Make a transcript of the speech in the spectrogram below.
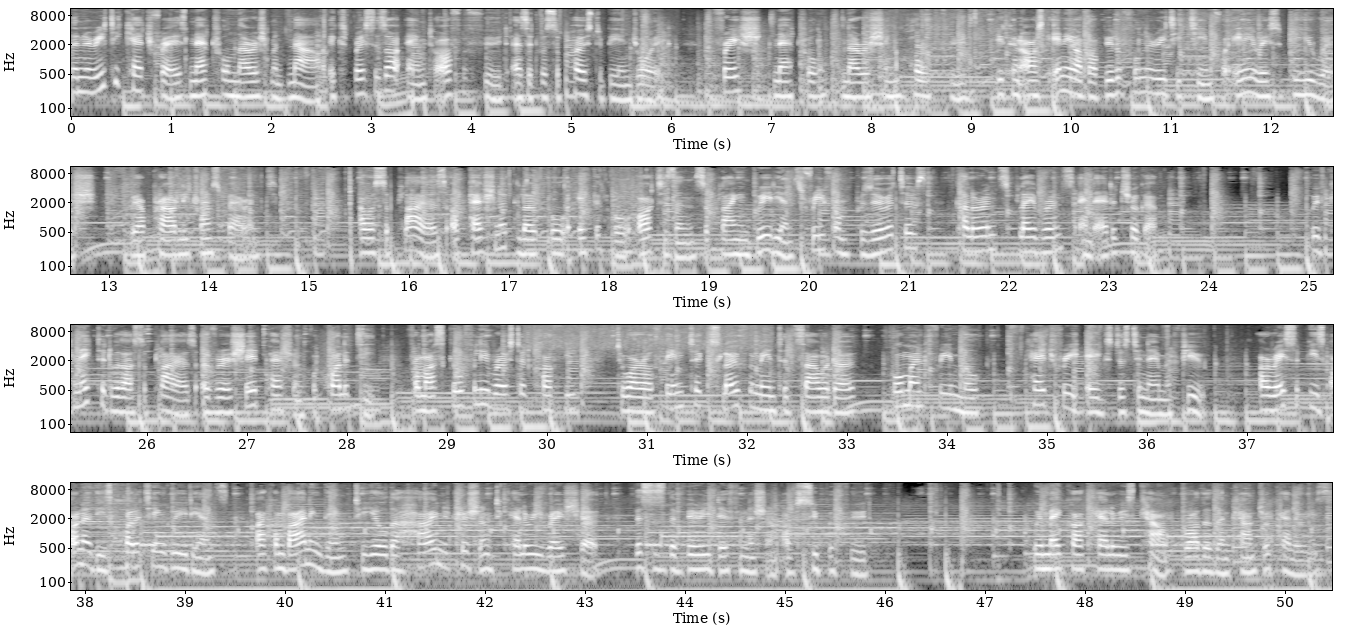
The Nouriti catchphrase natural nourishment now expresses our aim to offer food as it was supposed to be enjoyed. Fresh, natural, nourishing, whole food. You can ask any of our beautiful Nouriti team for any recipe you wish. We are proudly transparent. Our suppliers are passionate, local, ethical artisans supplying ingredients free from preservatives, colorants, flavorants, and added sugar. We've connected with our suppliers over a shared passion for quality, from our skillfully roasted coffee to our authentic, slow fermented sourdough, hormone free milk, cage free eggs, just to name a few. Our recipes honor these quality ingredients by combining them to yield a high nutrition to calorie ratio this is the very definition of superfood. We make our calories count rather than count your calories.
